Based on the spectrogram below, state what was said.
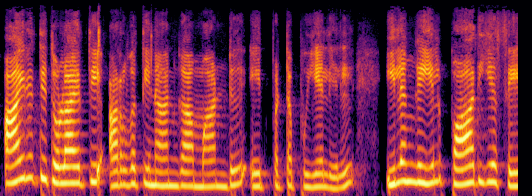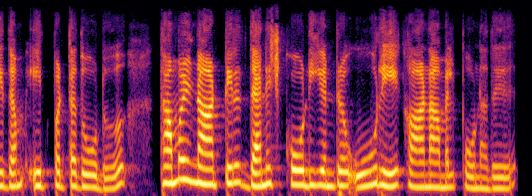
ஆயிரத்தி தொள்ளாயிரத்தி அறுபத்தி நான்காம் ஆண்டு ஏற்பட்ட புயலில் இலங்கையில் பாரிய சேதம் ஏற்பட்டதோடு தமிழ்நாட்டில் தனுஷ்கோடி என்ற ஊரே காணாமல் போனது.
